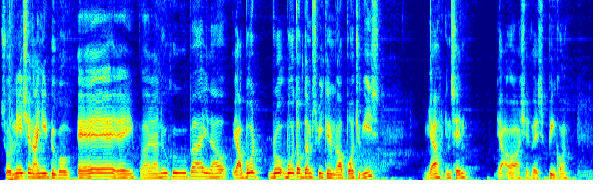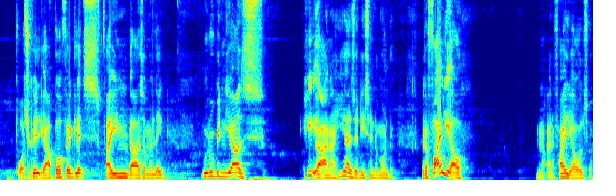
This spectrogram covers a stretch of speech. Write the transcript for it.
So nation, I need to go. Hey, Paranuku Bailao. Yeah, both bro, both of them speak in uh, Portuguese. Yeah, insane. Yeah, oh shit, where's P? Portugal, yeah, perfect. Let's find uh, someone like Ruben Dias. He, ah, uh, nah, he has a decent amount. Rafael Leao. Nah, Rafael also.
